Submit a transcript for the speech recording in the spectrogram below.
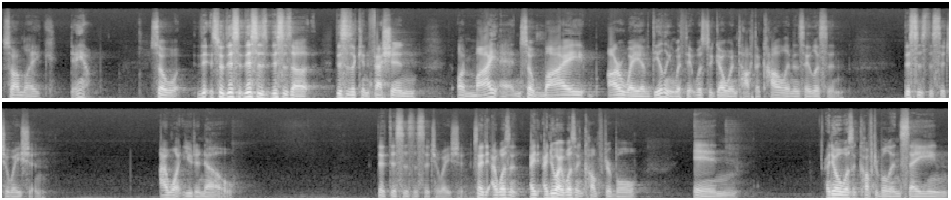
So I'm like, damn. So, th- so this, this, is, this, is a, this is a confession on my end. So my, our way of dealing with it was to go and talk to Colin and say, listen, this is the situation. I want you to know that this is the situation. Because I, I wasn't, I, I knew I wasn't comfortable in, I knew I wasn't comfortable in saying,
